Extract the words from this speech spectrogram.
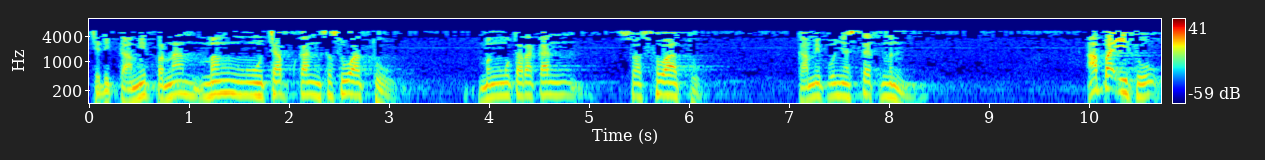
Jadi kami pernah mengucapkan sesuatu, mengutarakan sesuatu. Kami punya statement. Apa itu?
